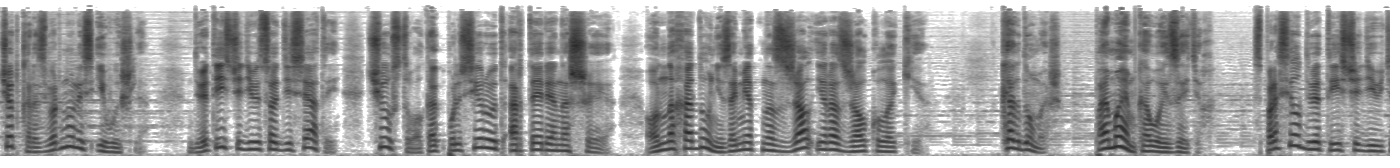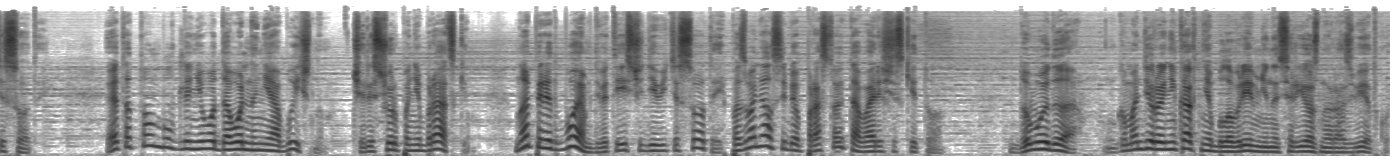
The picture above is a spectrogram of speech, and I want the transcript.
четко развернулись и вышли. 2910 чувствовал, как пульсирует артерия на шее. Он на ходу незаметно сжал и разжал кулаки. «Как думаешь, поймаем кого из этих?» — спросил 2900 Этот тон был для него довольно необычным, чересчур понебратским, но перед боем 2900 позволял себе простой товарищеский тон. «Думаю, да. У командира никак не было времени на серьезную разведку.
